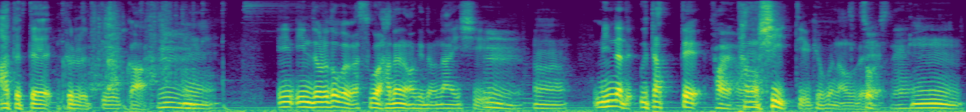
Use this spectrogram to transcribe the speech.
当ててくるっていうか、うんうんインドルとかがすごい派手なわけではないし、うん。うん。みんなで歌って楽しいっていう曲なので、そうですね。ん、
